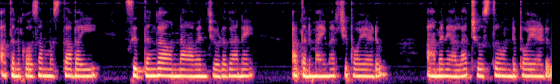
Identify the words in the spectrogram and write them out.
అతని కోసం ముస్తాబయి సిద్ధంగా ఉన్న ఆమెను చూడగానే అతను మైమర్చిపోయాడు. ఆమెని అలా చూస్తూ ఉండిపోయాడు.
